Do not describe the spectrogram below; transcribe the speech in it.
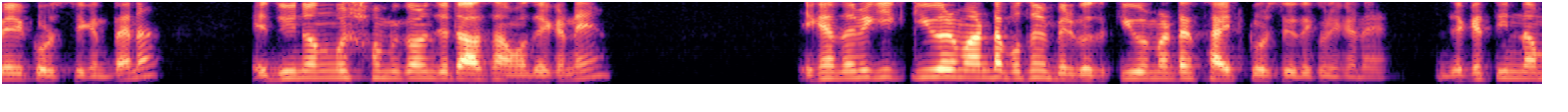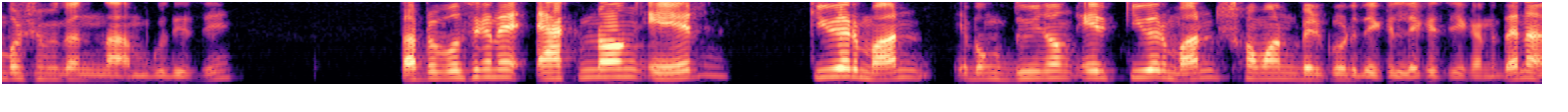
বের করছি এখানে, তাই না? এই দুই নম্বর সমীকরণ যেটা আছে আমাদের এখানে এখানে আমি কি কিউ এর মানটা প্রথমে বের করছি, কিউ এর মানটা সাইড করছি, দেখুন এখানে। যেকে তিন নম্বর সমীকরণ নাম দিয়েছি। তারপর বলছে এখানে এক নং এর কিউ এর মান এবং দুই নং এর কিউ এর মান সমান বের করে দেখে লিখেছি এখানে, তাই না?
